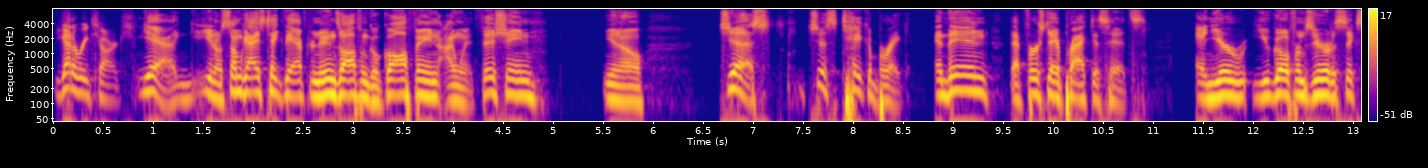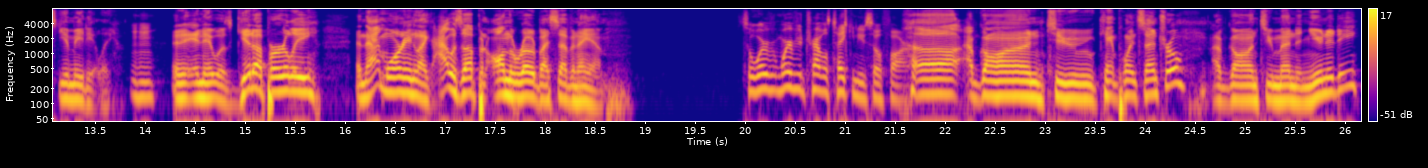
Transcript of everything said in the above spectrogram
You got to recharge. yeah, you know, some guys take the afternoons off and go golfing. I went fishing, you know, just just take a break. And then that first day of practice hits and you're you go from 0 to 60 immediately. And, and it was get up early and that morning like I was up and on the road by 7 a.m. So where where have your travels taken you so far? Uh, I've gone to Camp Point Central. I've gone to Mendon Unity.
